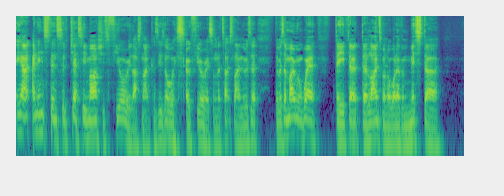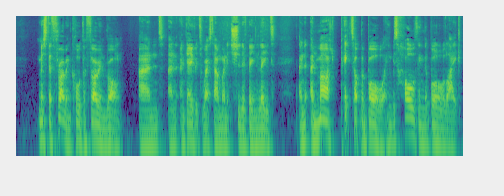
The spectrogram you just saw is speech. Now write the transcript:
Yeah, an instance of Jesse Marsch's fury last night because he's always so furious on the touchline. There was a there was a moment where the the, the linesman or whatever missed a missed a throw called the throwing wrong, and, and and gave it to West Ham when it should have been lead. and and Marsch picked up the ball and he was holding the ball like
